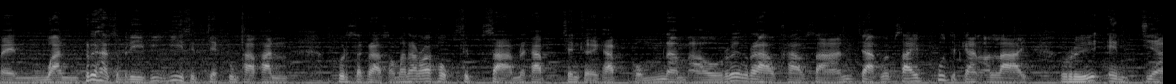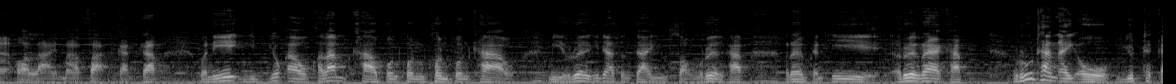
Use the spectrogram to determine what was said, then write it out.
เป็นวันพฤหัสบดีที่ 27 กุมภาพันธ์ พุทธศักราช 2563 นะครับ เช่นเคยครับ ผมนำเอาเรื่องราวข่าวสารจากเว็บไซต์ผู้จัดการออนไลน์ หรือ NGR ออนไลน์มาฝากกันครับ วันนี้หยิบยกเอาคอลัมน์ข่าวปนคนคนปนข่าว มีเรื่องที่น่าสนใจอยู่ 2 เรื่องครับ เริ่มกันที่เรื่องแรกครับ รู้ทัน I.O. ยุทธก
